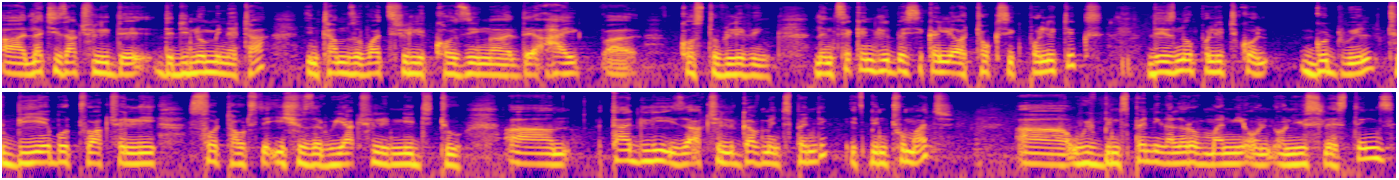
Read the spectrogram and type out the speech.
uh, that is actually the, the denominator in terms of what's really causing uh, the high uh, cost of living. Then secondly, basically our toxic politics. There is no political goodwill to be able to actually sort out the issues that we actually need to. Um, thirdly is actually government spending. It's been too much. Uh, we've been spending a lot of money on, on useless things.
